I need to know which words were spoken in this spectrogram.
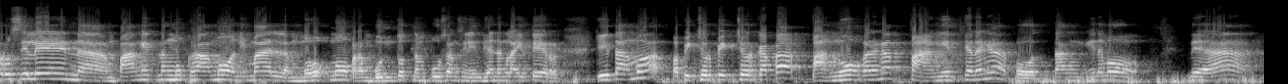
Roselyn, ah, ang pangit ng mukha mo, animal, ang buhok mo, parang buntot ng pusang sinindihan ng lighter. Kita mo, pa-picture-picture ka pa, pango ka na nga, pangit ka na nga, potang ina mo. Yeah.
